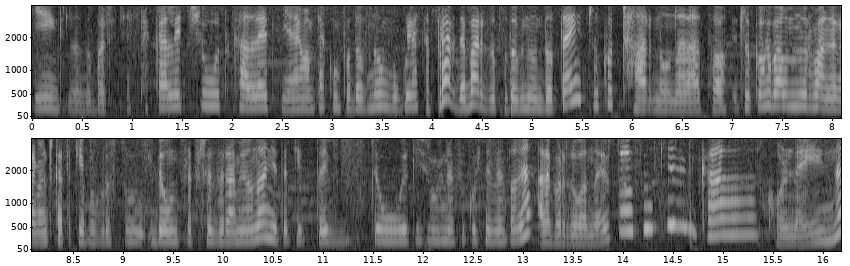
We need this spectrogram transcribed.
piękna, zobaczcie. Taka leciutka, letnia. Ja mam taką podobną w ogóle, naprawdę bardzo podobną do tej, tylko czarną na lato. Tylko chyba mam normalne ramionczka, takie po prostu idące przez ramiona, nie takie tutaj z tyłu jakieś różne fikuśne wiązania, ale bardzo ładna jest ta sukienka. Kolejna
